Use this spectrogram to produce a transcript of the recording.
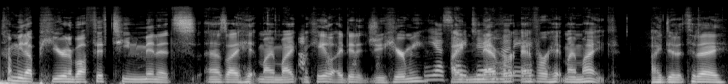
Coming up here in about 15 minutes, as I hit my mic, Michaela, I did it. Did you hear me? Yes, I did, never honey. ever hit my mic. I did it today.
